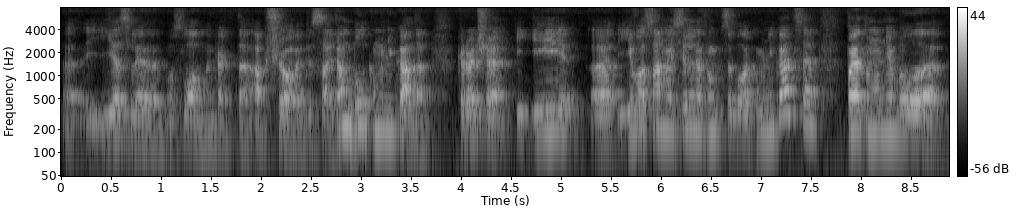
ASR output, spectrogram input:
э, если условно как-то общо описать, он был коммуникатор. Короче, и, и э, его самая сильная функция была коммуникация, поэтому мне было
